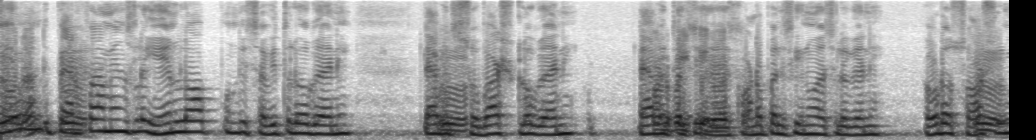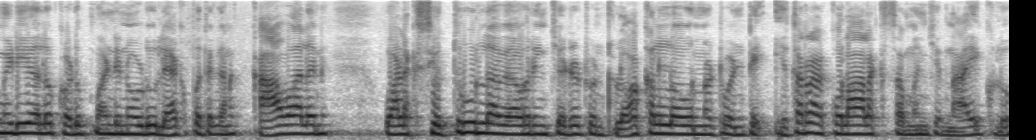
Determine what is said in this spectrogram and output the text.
ఏముంది పెర్ఫార్మెన్స్లో ఏం లోపం ఉంది సవితలో గాని లేకపోతే సుభాష్లో గాని? లేకపోతే కొండపల్లి శ్రీనివాస్. కొండపల్లి శ్రీనివాసులో గాని ఎవడో సోషల్ మీడియాలో కడుపు మండినోడు లేకపోతే కనుక కావాలని వాళ్ళకి శత్రువుల్లా వ్యవహరించేటటువంటి లోకల్లో ఉన్నటువంటి ఇతర కులాలకు సంబంధించిన నాయకులు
